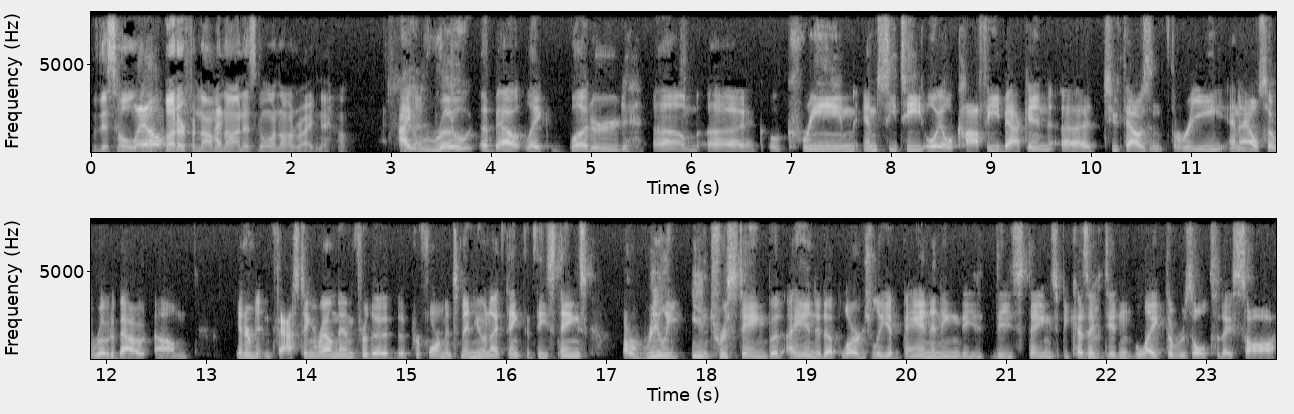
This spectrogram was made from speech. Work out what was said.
with this whole well, butter phenomenon I, that's going on right now. I wrote about like buttered um, uh, cream MCT oil coffee back in uh, 2003, and I also wrote about um, intermittent fasting around them for the the performance menu. And I think that these things are really interesting, but I ended up largely abandoning these these things because mm. I hmm. didn't like the results that I saw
